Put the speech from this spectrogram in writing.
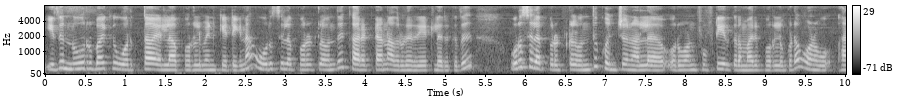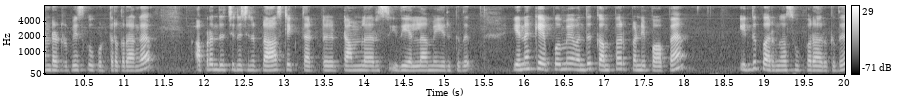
இது நூறுரூபாய்க்கு ஒர்த்தா எல்லா பொருளுமேன்னு கேட்டிங்கன்னா ஒரு சில பொருட்கள் வந்து கரெக்டான அதோடய ரேட்டில் இருக்குது. ஒரு சில பொருட்கள் வந்து கொஞ்சம் நல்ல ஒரு ஒன் ஃபிஃப்டி இருக்கிற மாதிரி பொருளும் கூட ஒன் ஹண்ட்ரட் ருபீஸ்க்கு கொடுத்துருக்குறாங்க. அப்புறம் இந்த சின்ன சின்ன பிளாஸ்டிக் தட்டு டம்ளர்ஸ் இது எல்லாமே இருக்குது. எனக்கு எப்போவுமே வந்து கம்பேர் பண்ணி பார்ப்பேன். இது பாருங்கள் சூப்பராக இருக்குது.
